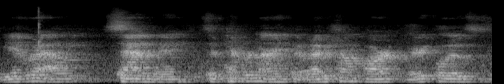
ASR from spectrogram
we have a rally Saturday, September 9th at Reverchon Park, very close.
